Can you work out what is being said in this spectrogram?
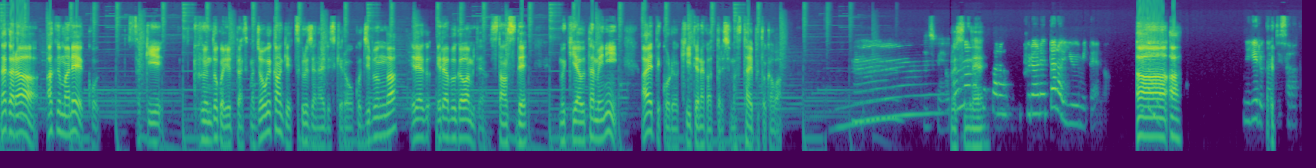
だから、あくまで、こう、さっき、工夫のところで言ったんですけど、まあ上下関係作るじゃないですけど、こう自分が選ぶ選ぶ側みたいなスタンスで向き合うために、あえてこれを聞いてなかったりします、タイプとかは。うん。確かに。ですね女の子から振られたら言うみたいな。あーあ、逃げる感じ、さらっと。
